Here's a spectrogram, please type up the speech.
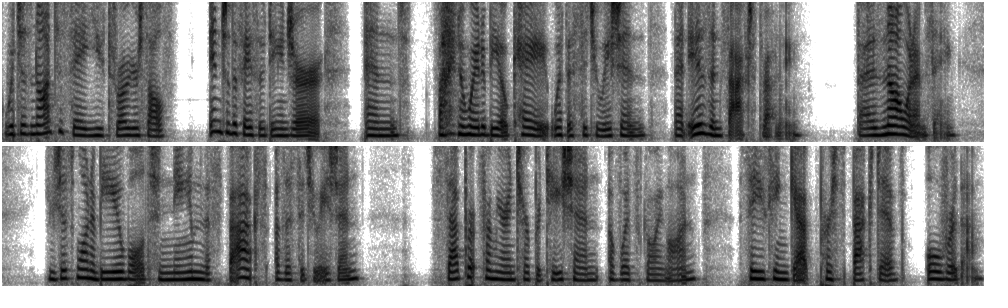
Which is not to say you throw yourself into the face of danger and find a way to be okay with a situation that is, in fact, threatening. That is not what I'm saying. You just want to be able to name the facts of the situation separate from your interpretation of what's going on so you can get perspective over them.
